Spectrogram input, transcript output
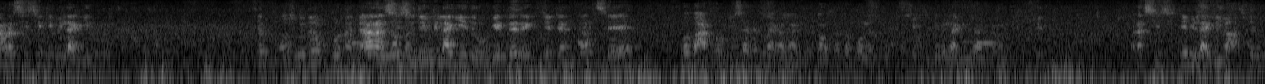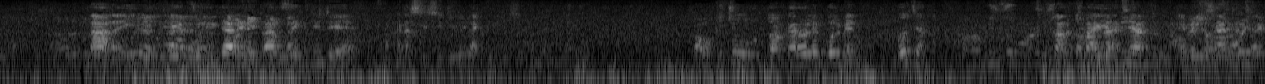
আমরা সিসিটিভি লাগিয়ে দেবো। না না সিসিটিভি লাগিয়ে দেবো। গেটের এক্সিট এন্ট্রান্সে সিসিটিভি লাগিয়ে। না না এই গলিটার এন্ট্রান্স এক্সিটে একটা সিসিটিভি লাগিয়ে দিয়েছে কিছু দরকার হলে বলবেন। বুঝছেন সুশান্ত ভাই আছেন এমএলএ সাহেব আছেন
